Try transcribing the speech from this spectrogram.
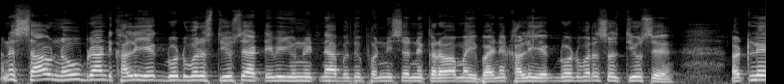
અને સાવ નવું બ્રાન્ડ ખાલી એક દોઢ વર્ષ થયું છે આ ટીવી યુનિટને આ બધું ફર્નિચરને કરવામાં એ ભાઈને ખાલી એક દોઢ વર્ષ જ થયું છે. એટલે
